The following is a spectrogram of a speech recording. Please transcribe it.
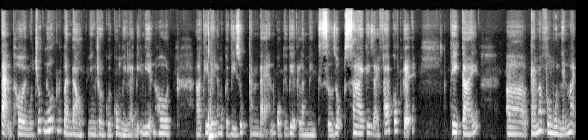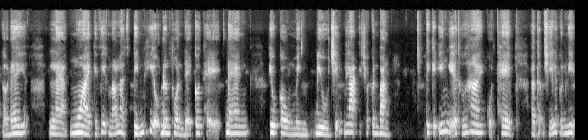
tạm thời một chút nước lúc ban đầu nhưng rồi cuối cùng mình lại bị nghiện hơn đó, thì đấy là một cái ví dụ căn bản của cái việc là mình sử dụng sai cái giải pháp gốc rễ. Thì cái uh, cái mà phương muốn nhấn mạnh ở đây ấy, là ngoài cái việc nó là tín hiệu đơn thuần để cơ thể đang yêu cầu mình điều chỉnh lại cho cân bằng thì cái ý nghĩa thứ hai của thèm và thậm chí là cơn nghiện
